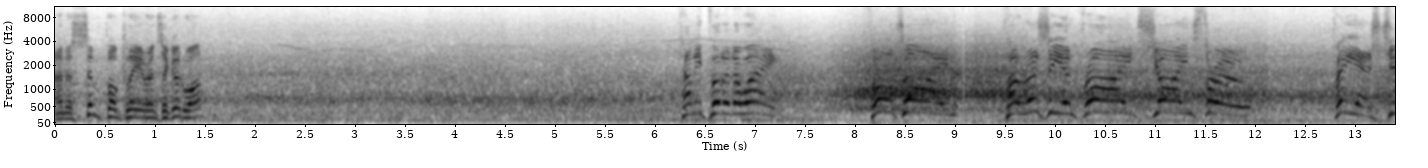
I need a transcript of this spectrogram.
And a simple clearance, a good one. Can he put it away? Full time. Parisian pride shines through. PSG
